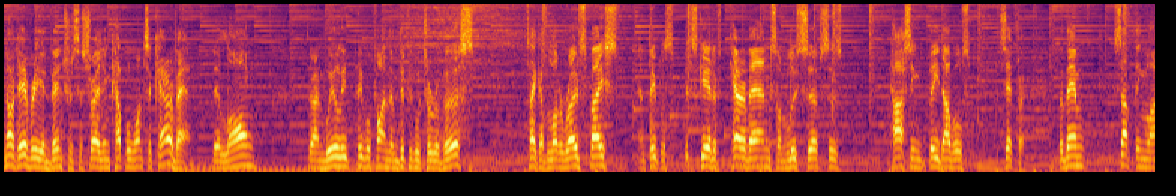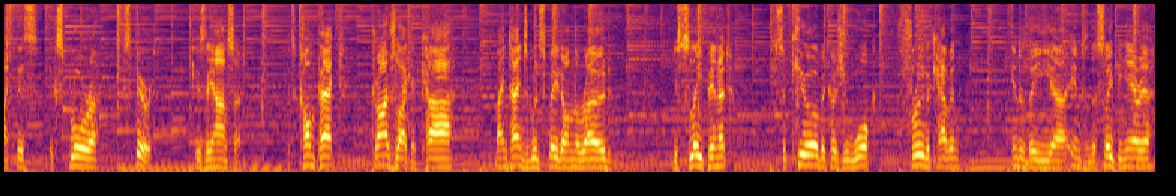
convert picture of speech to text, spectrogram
Not every adventurous Australian couple wants a caravan. They're long, they're unwieldy, people find them difficult to reverse, take up a lot of road space, and people are a bit scared of caravans on loose surfaces, passing B-doubles, etc. For them, something like this Explorer Spirit is the answer. It's compact, drives like a car, maintains a good speed on the road, you sleep in it, secure because you walk through the cabin into the, uh, into the sleeping area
